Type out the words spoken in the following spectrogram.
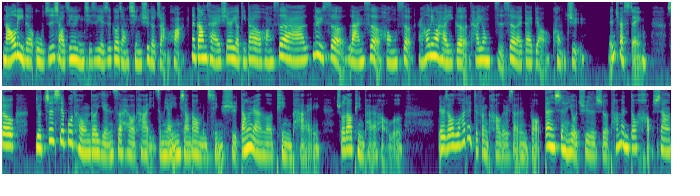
脑里的五只小精灵其实也是各种情绪的转化。那刚才 Sherry 有提到了黄色啊、绿色、蓝色、红色，然后另外还有一个，它用紫色来代表恐惧。Interesting. So 有这些不同的颜色，还有它怎么样影响到我们情绪？当然了，品牌，说到品牌好了。There's a lot of different colors that involve，但是很有趣的是，他们都好像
